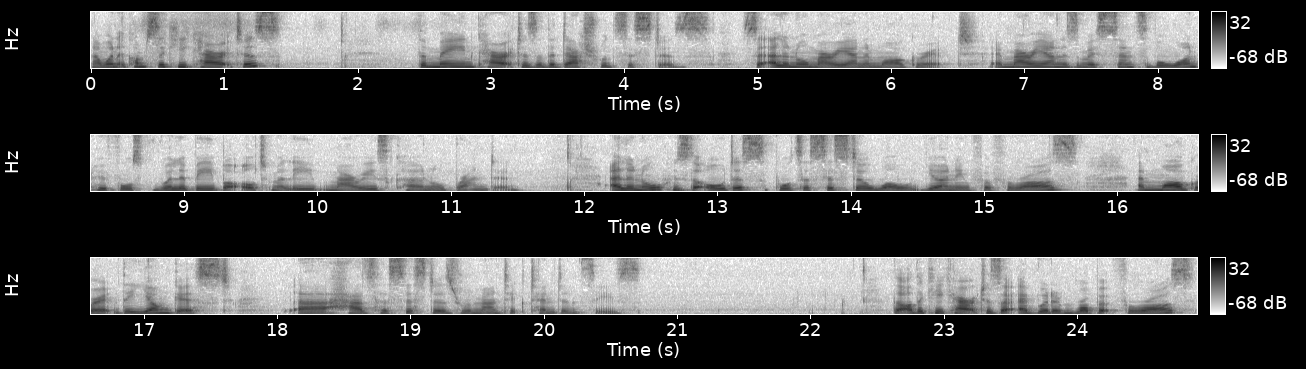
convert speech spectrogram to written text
Now, when it comes to key characters, the main characters are the Dashwood sisters. So Elinor, Marianne, and Margaret. And Marianne is the most sensible one who falls for Willoughby but ultimately marries Colonel Brandon. Elinor, who's the oldest, supports her sister while yearning for Ferrars. And Margaret, the youngest, uh, has her sister's romantic tendencies. The other key characters are Edward and Robert Ferrars.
